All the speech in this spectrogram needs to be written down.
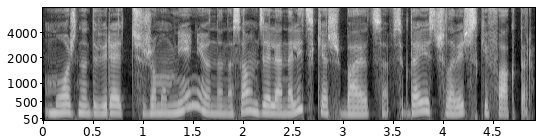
можно доверять чужому мнению, но на самом деле аналитики ошибаются. Всегда есть человеческий фактор.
